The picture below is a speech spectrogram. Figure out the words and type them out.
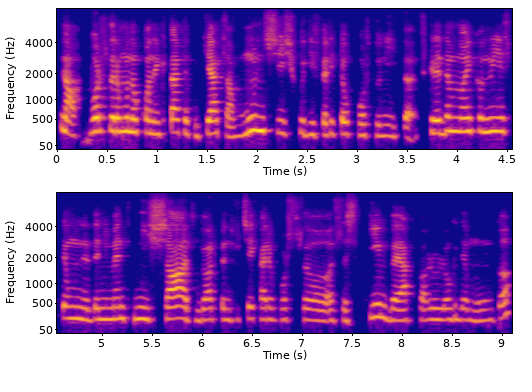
na, vor să rămână conectate cu piața muncii și cu diferite oportunități. Credem noi că nu este un eveniment nișat doar pentru cei care vor să, să schimbe actualul loc de muncă,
